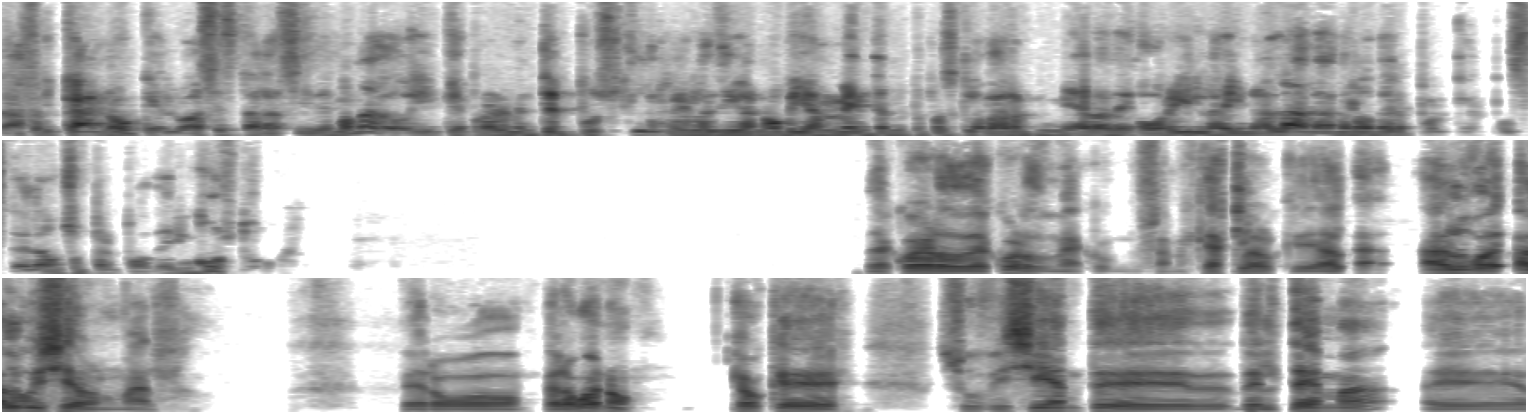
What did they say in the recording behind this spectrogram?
africano que lo hace estar así de mamado y que probablemente pues las reglas digan obviamente no te puedes clavar meada de gorila inhalada, brother, porque pues te da un superpoder injusto. güey. De acuerdo, de acuerdo. Me, o sea, me queda claro que algo, algo hicieron mal. Pero, pero bueno, creo que suficiente de- del tema. Eh,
